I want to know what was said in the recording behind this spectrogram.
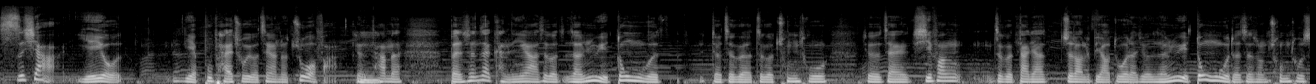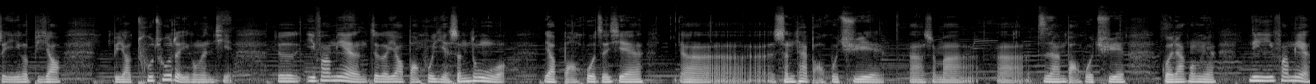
私下也有，也不排除有这样的做法，就是他们本身在肯尼亚这个人与动物的这个这个冲突，就是在西方这个大家知道的比较多的，就是人与动物的这种冲突是一个比较。比较突出的一个问题，就是一方面这个要保护野生动物，要保护这些呃生态保护区啊，什么呃自然保护区、国家公园；另一方面，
